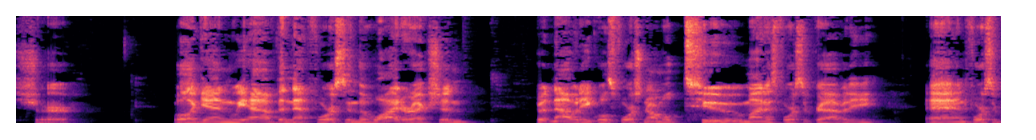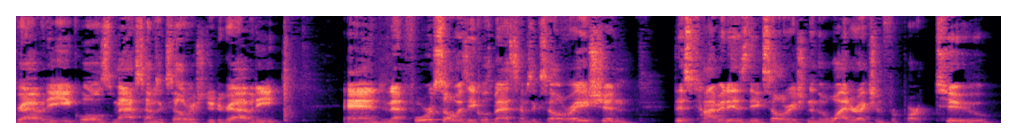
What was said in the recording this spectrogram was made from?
Sure. Well, again, we have the net force in the y direction, but now it equals force normal 2 minus force of gravity. And force of gravity equals mass times acceleration due to gravity. And net force always equals mass times acceleration. This time it is the acceleration in the y direction for part two,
